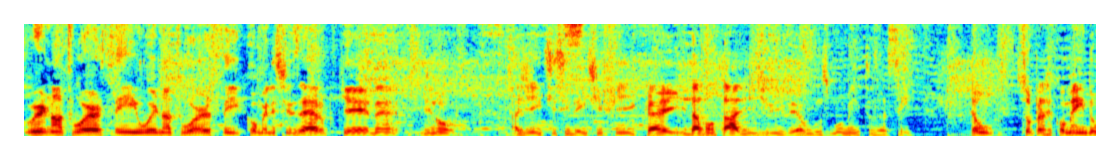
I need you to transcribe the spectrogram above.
We're not worthy, we're not worthy, como eles fizeram, porque, né, de novo, a gente se identifica e, dá vontade de viver alguns momentos assim. Então, super recomendo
